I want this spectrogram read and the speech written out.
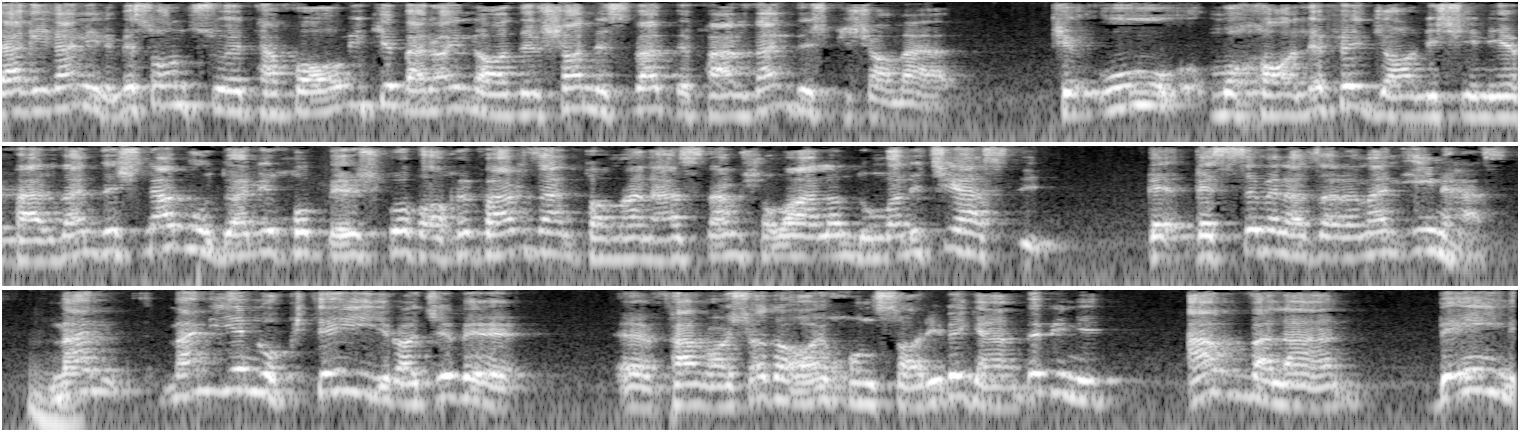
دقیقا اینه. مثل اون سوء تفاهمی که برای نادرشاه نسبت به فرزندش پیش آمد که او مخالف جانشینی فرزندش نبود ولی خب بهش گفت آخه فرزند تا من هستم شما الان دنبال چی هستی؟ قصه به نظر من این هست. من من یه نکته ای راجع به فرمایشات آقای خونساری بگم ببینید، اولا بین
